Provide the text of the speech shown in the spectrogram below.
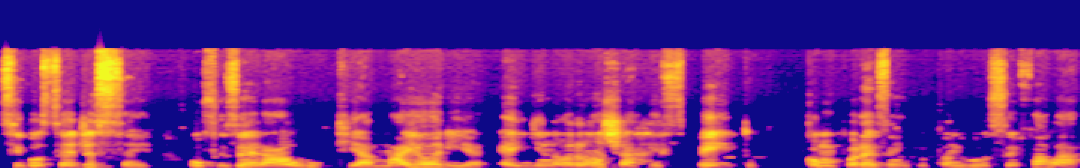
Se você disser ou fizer algo que a maioria é ignorante a respeito, como por exemplo quando você falar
